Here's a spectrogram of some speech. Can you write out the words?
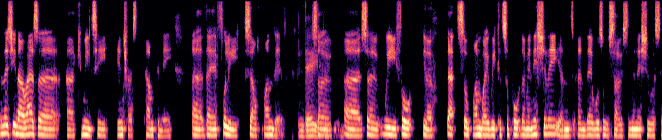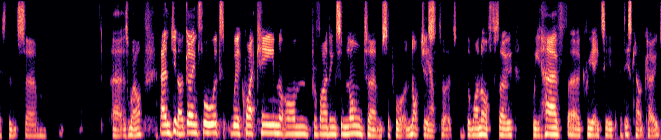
And as you know, as a, a community interest company, uh, they're fully self-funded. Indeed. So, uh, so we thought, you know, that's one way we could support them initially, and and there was also some initial assistance um, uh, as well. And you know, going forward, we're quite keen on providing some long-term support, not just uh, the one-off. So we have uh, created a discount code.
